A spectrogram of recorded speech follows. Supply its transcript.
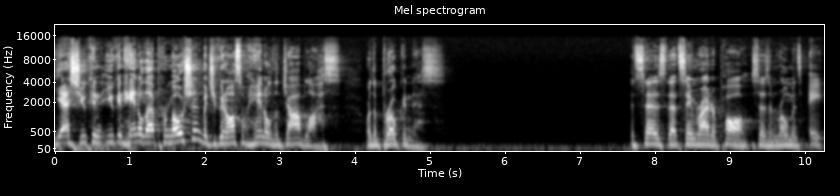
Yes, you can, you can handle that promotion, but you can also handle the job loss or the brokenness. It says, that same writer, Paul, says in Romans 8,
